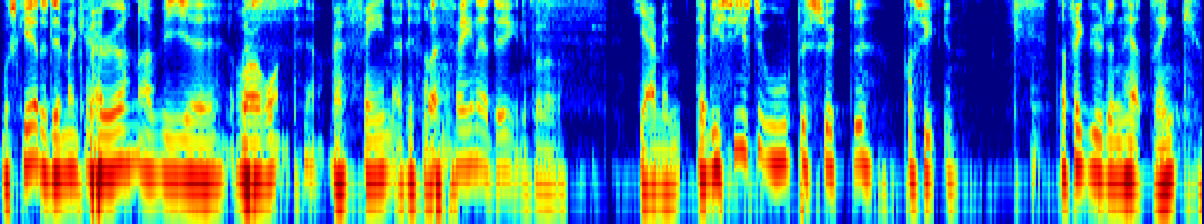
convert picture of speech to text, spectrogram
Måske er det det, man kan Hvad- høre, når vi øh, rører rundt her. Hvad fanden er det for Hvad noget? fanden er det egentlig for noget? Jamen, da vi sidste uge besøgte Brasilien, der fik vi jo den her drink,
